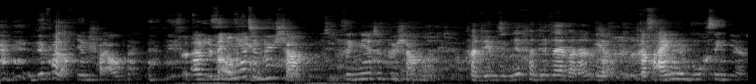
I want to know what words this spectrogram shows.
in dem Fall auf jeden Fall auch. Äh, immer auf signierte Bücher. Signierte Bücher. Von wem signiert? Von dir selber dann? Ja, das eigene Buch signiert.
